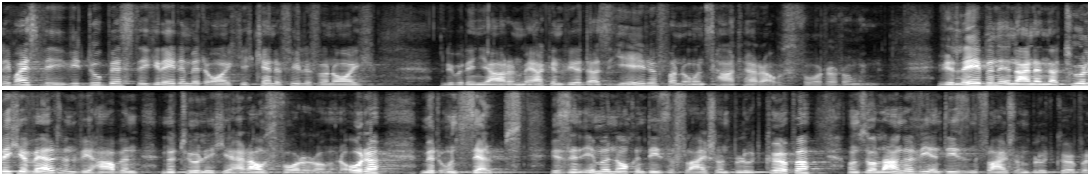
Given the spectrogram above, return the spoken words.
Ich weiß, wie, wie du bist, ich rede mit euch, ich kenne viele von euch. Und über den Jahren merken wir, dass jeder von uns hat Herausforderungen. Wir leben in einer natürlichen Welt und wir haben natürliche Herausforderungen, oder? Mit uns selbst. Wir sind immer noch in diesem Fleisch- und Blutkörper und solange wir in diesem Fleisch- und Blutkörper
